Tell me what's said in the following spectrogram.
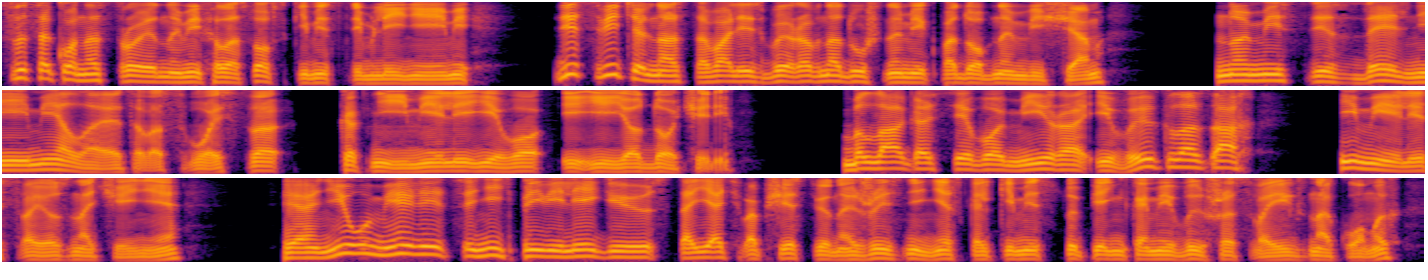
с высоко настроенными философскими стремлениями действительно оставались бы равнодушными к подобным вещам, но мистерис Дель не имела этого свойства, как не имели его и ее дочери. Благо всего мира и в их глазах имели свое значение, и они умели ценить привилегию стоять в общественной жизни несколькими ступеньками выше своих знакомых –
